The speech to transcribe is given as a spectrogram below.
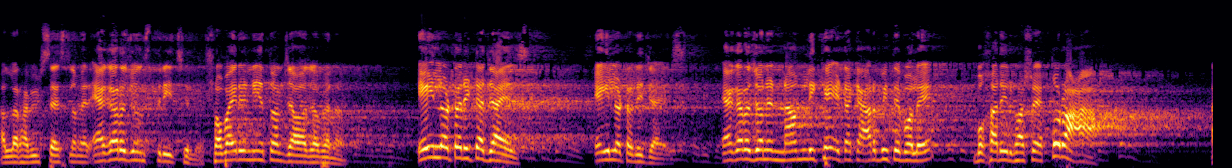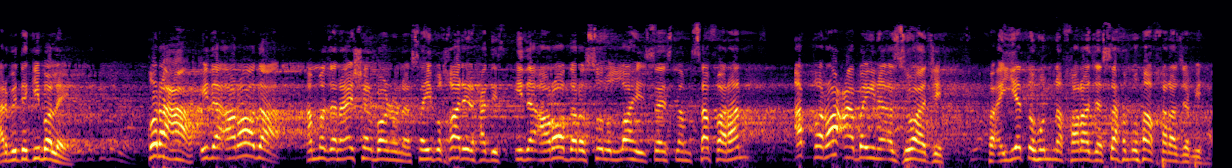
আল্লাহর হাবিব সাহা ইসলামের এগারো জন স্ত্রী ছিল। সবাইরে নিয়ে তো আর যাওয়া যাবে না। এই লটারিটা জায়েজ। এই লটারি জায়েজ। এগারো জনের নাম লিখে এটাকে আরবিতে বলে বোখারির ভাষায় কোরআ। আরবিতে কি বলে? বর্ণনা বিহা।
